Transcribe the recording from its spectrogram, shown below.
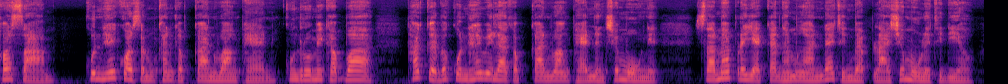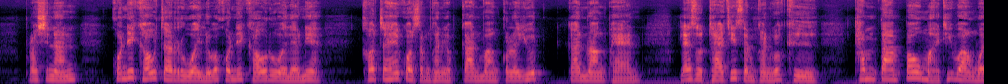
ข้อ 3 คุณให้ความสำคัญกับการวางแผน คุณรู้ไหมครับว่า ถ้าเกิดว่าคุณให้เวลากับการวางแผนหนึ่งชั่วโมงเนี่ย สามารถประหยัดการทำงานได้ถึงแบบหลายชั่วโมงเลยทีเดียว เพราะฉะนั้นคนที่เขาจะรวยหรือว่าคนที่เขารวยแล้วเนี่ย เขาจะให้ความสำคัญกับการวางกลยุทธ์ การวางแผน และสุดท้ายที่สำคัญก็คือทำตามเป้าหมายที่วางไว้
